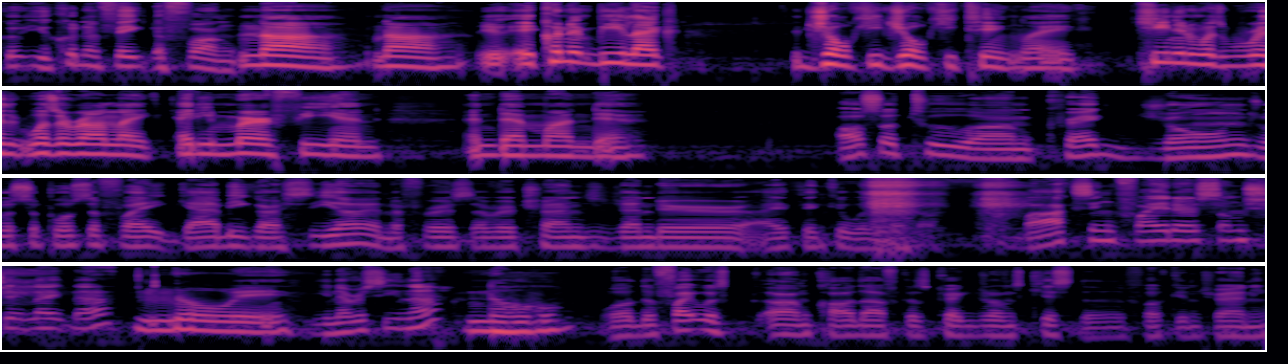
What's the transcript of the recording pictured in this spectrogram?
Could, you couldn't fake the funk. Nah, nah. It, it couldn't be like jokey, jokey thing. Like Keenen was was was around like Eddie Murphy and and them there. Also, too, um, Craig Jones was supposed to fight Gabi Garcia in the first ever transgender. I think it was like a boxing fight or some shit like that. No way. You never seen that? No. Well, the fight was um called off because Craig Jones kissed the fucking tranny.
